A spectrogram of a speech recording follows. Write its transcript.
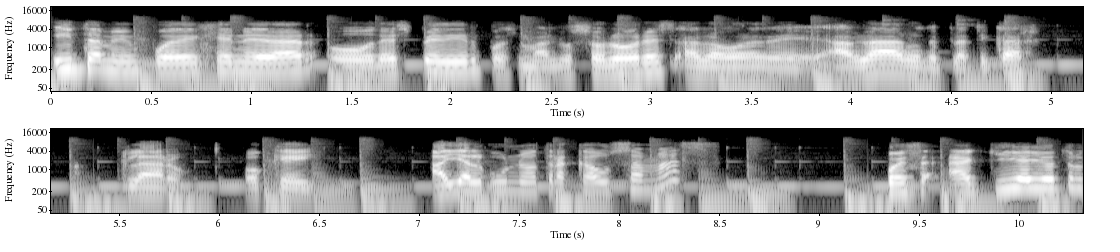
y también puede generar o despedir pues malos olores a la hora de hablar o de platicar. Claro, ok. ¿Hay alguna otra causa más? Pues aquí hay otro,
